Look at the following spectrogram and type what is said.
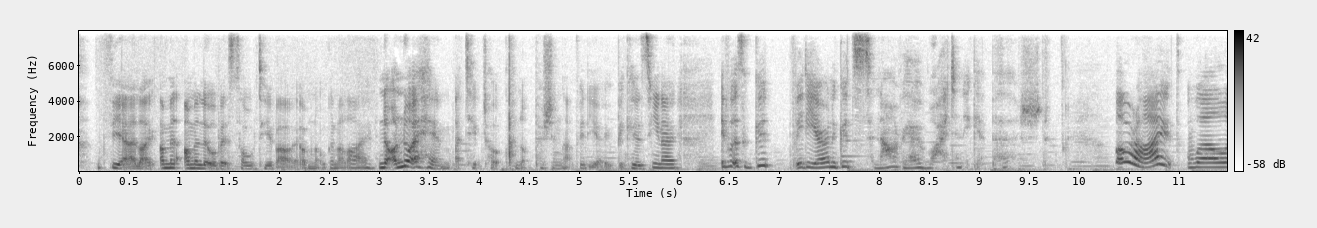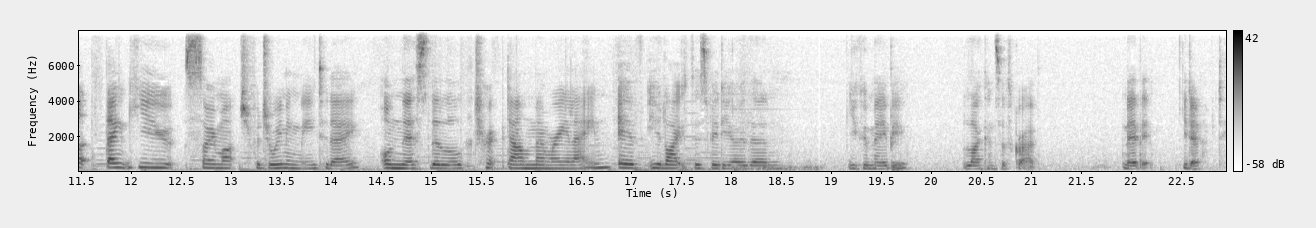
so yeah, like, I'm a, I'm a little bit salty about it, I'm not gonna lie. No, not at him, at TikTok for not pushing that video because, you know, it was a good video and a good scenario, why didn't it get pushed? Alright, well thank you so much for joining me today on this little trip down memory lane. If you liked this video then you can maybe like and subscribe. Maybe. You don't have to.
